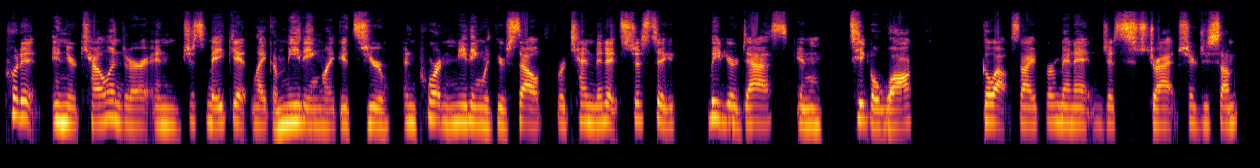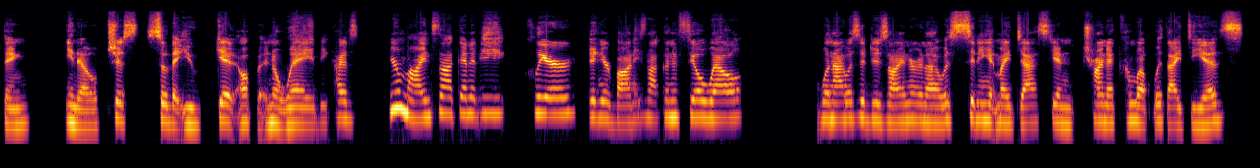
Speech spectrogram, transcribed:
put it in your calendar and just make it like a meeting, like it's your important meeting with yourself for 10 minutes just to leave your desk and take a walk go outside for a minute and just stretch or do something, you know, just so that you get up and away because your mind's not going to be clear and your body's not going to feel well. When I was a designer and I was sitting at my desk and trying to come up with ideas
